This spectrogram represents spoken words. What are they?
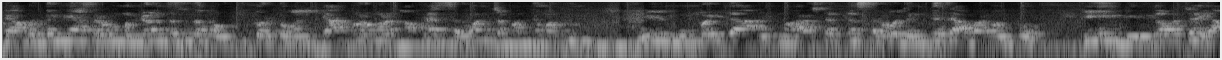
त्याबद्दल मी या सर्व मंडळांचं सुद्धा कौतुक करतो. आणि त्याचबरोबर आपल्या सर्वांच्या माध्यमातून मी मुंबईच्या आणि महाराष्ट्रातल्या सर्व जनतेचे आभार मानतो की गिरगावच्या या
